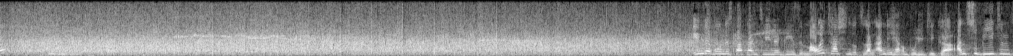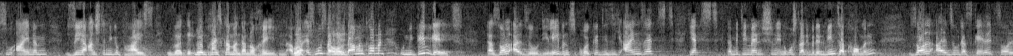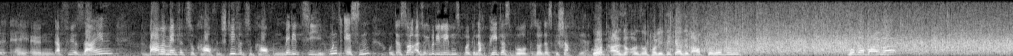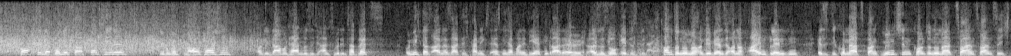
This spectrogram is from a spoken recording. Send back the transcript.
In der Bundestagskantine diese Maultaschen sozusagen an die Herren Politiker anzubieten zu einem sehr anständigen Preis. Über den Preis kann man dann noch reden, aber Gut, es muss was zusammenkommen und mit dem Geld, da soll also die Lebensbrücke, die sich einsetzt, jetzt, damit die Menschen in Russland über den Winter kommen, soll also das Geld soll äh, äh, dafür sein, warme Mäntel zu kaufen, Stiefel zu kaufen, Medizin und Essen und das soll also über die Lebensbrücke nach Petersburg soll das geschafft werden. Gut, also unsere Politiker sind aufgerufen. Mutter Beimer kocht in der Bundestagskantine die berühmten Maultaschen. Und die Damen und Herren müssen sich Angst mit den Tabletts. Und nicht, dass einer sagt, ich kann nichts essen, ich habe meine Diäten gerade erhöht. Also so geht es nicht. Kontonummer, und wir werden sie auch noch einblenden. Es ist die Commerzbank München, Kontonummer 22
